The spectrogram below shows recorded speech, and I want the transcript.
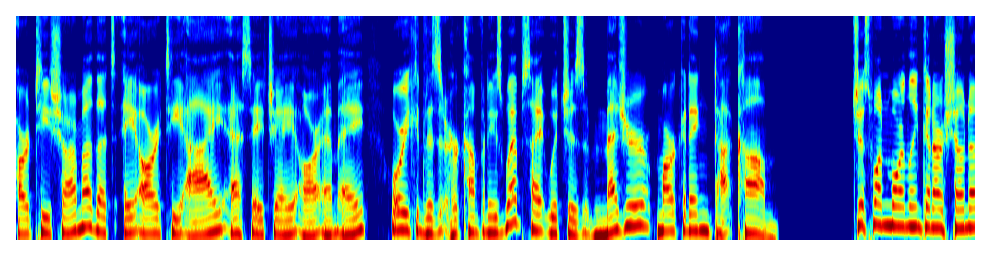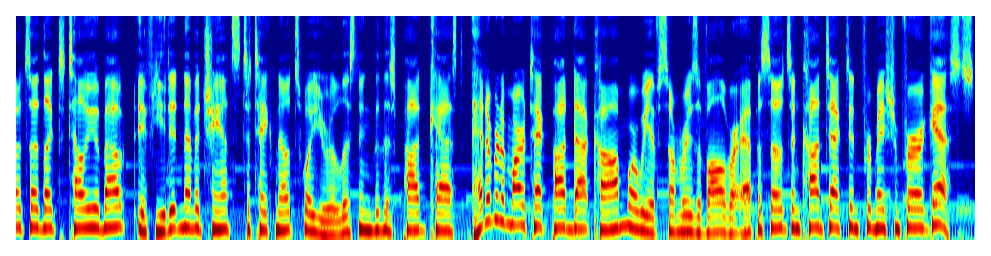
Arti Sharma. That's A R T I S H A R M A. Or you can visit her company's website, which is measuremarketing.com. Just one more link in our show notes I'd like to tell you about. If you didn't have a chance to take notes while you were listening to this podcast, head over to martechpod.com where we have summaries of all of our episodes and contact information for our guests.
